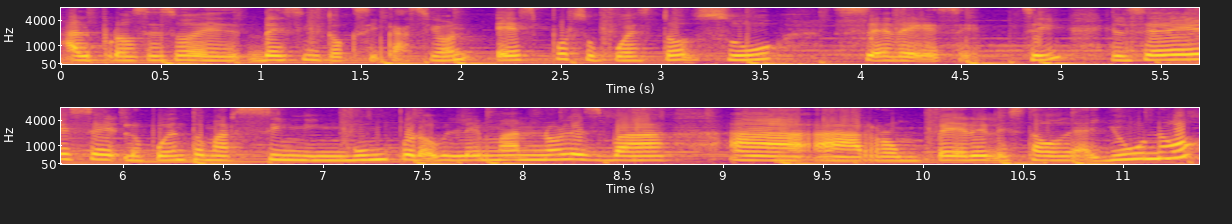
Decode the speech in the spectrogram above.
al proceso de desintoxicación es por supuesto su CDS. ¿sí? El CDS lo pueden tomar sin ningún problema, no les va a, romper el estado de ayuno.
